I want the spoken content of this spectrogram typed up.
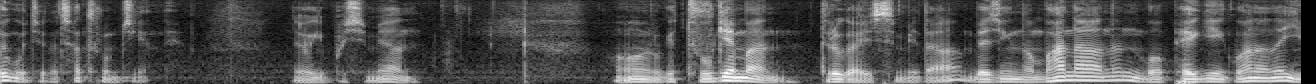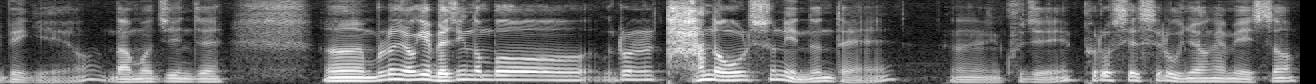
어이구 제가 차트로 움직였네요. 여기 보시면 어, 이렇게 두 개만 들어가 있습니다. 매직 넘버 하나는 뭐 100이고 하나는 200이에요. 나머지 이제 어, 물론 여기 매직 넘버를 다 넣을 수는 있는데 에, 굳이 프로세스를 운영함에 있어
